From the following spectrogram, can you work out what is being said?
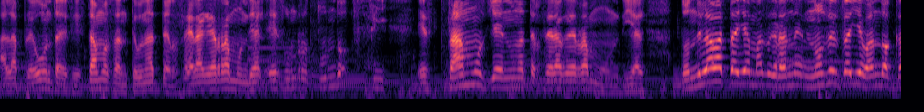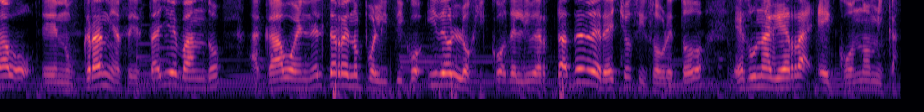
a la pregunta de si estamos ante una Tercera Guerra Mundial es un rotundo sí. Estamos ya en una Tercera Guerra Mundial, donde la batalla más grande no se está llevando a cabo en Ucrania, se está llevando a cabo en el terreno político, ideológico, de libertad de derechos y sobre todo es una guerra económica.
